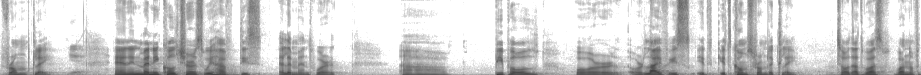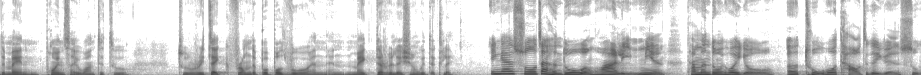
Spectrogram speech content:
from clay. Yeah. And in many cultures, we have this element where uh, people or or life is it, it comes from the clay. So that was one of the main points I wanted to to retake from the Popol Vuh and, and make the relation with the clay. 应该说，在很多文化里面，他们都会有呃土或陶这个元素，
